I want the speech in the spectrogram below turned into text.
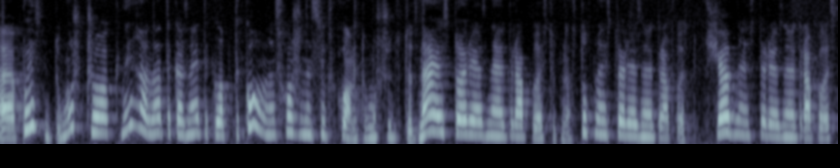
Е, поясню, тому що книга, вона така, знаєте, клаптикова, вона схожа на свідком, тому що тут одна історія з нею трапилась, тут наступна історія з нею трапилась, тут ще одна історія з нею трапилась.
